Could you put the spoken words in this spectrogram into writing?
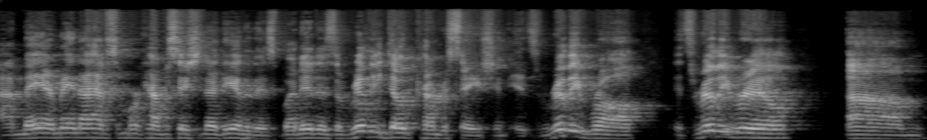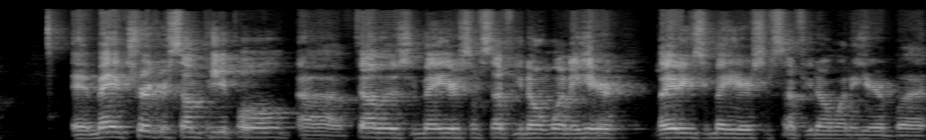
I may or may not have some more conversation at the end of this, but it is a really dope conversation. It's really raw. It's really real. Um, it may trigger some people. Uh, fellas, you may hear some stuff you don't want to hear. Ladies, you may hear some stuff you don't want to hear, but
